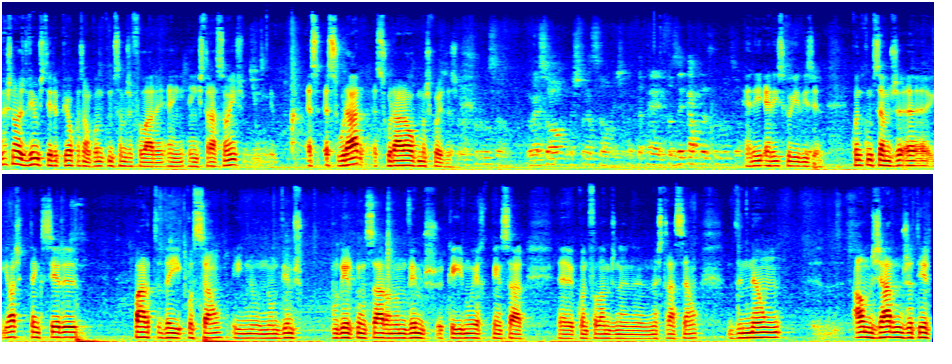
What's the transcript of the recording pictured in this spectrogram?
eu acho que nós devemos ter a preocupação, quando começamos a falar em, em extrações, assegurar, assegurar algumas coisas. Não é só a extração, é fazer cá a transformação. Era, era isso que eu ia dizer. Quando começamos, eu acho que tem que ser eh, parte da equação e não, não devemos poder pensar ou não devemos cair no erro de pensar uh, quando falamos na, na, na, extração de não almejarmos a ter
